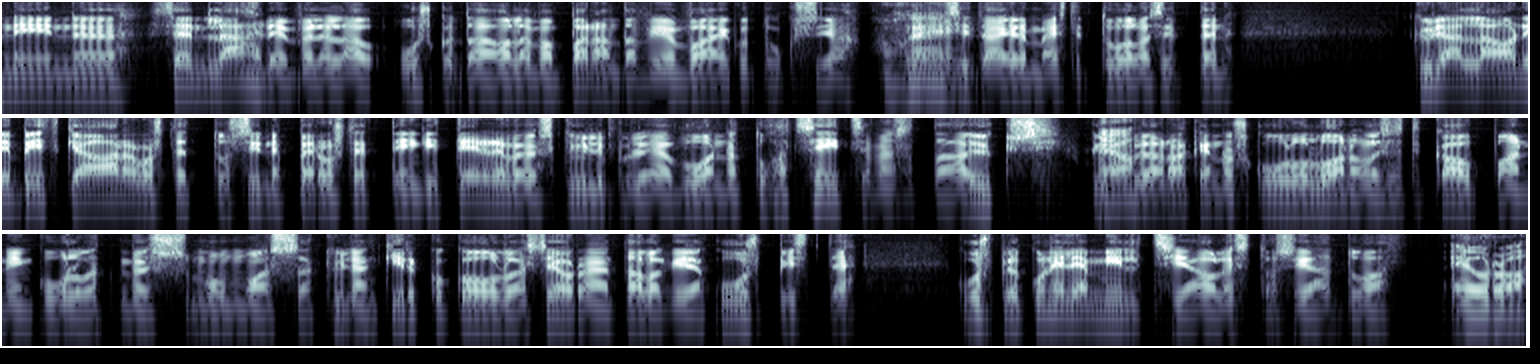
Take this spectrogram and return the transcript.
niin sen lähden välillä uskotaan olevan parantavien vaikutuksia. Okei. Sitä ilmeisesti tuolla sitten kylällä on niin pitkään arvostettu, sinne perustettiinkin terveyskylpylöjä vuonna 1701. Kylpylän rakennus kuuluu luonnollisesti kauppaan, niin kuuluvat myös muun muassa kylän kirkkokoulu ja seuraajan talokin ja 6,4 miltsiä olisi tosiaan tuo. euroa.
